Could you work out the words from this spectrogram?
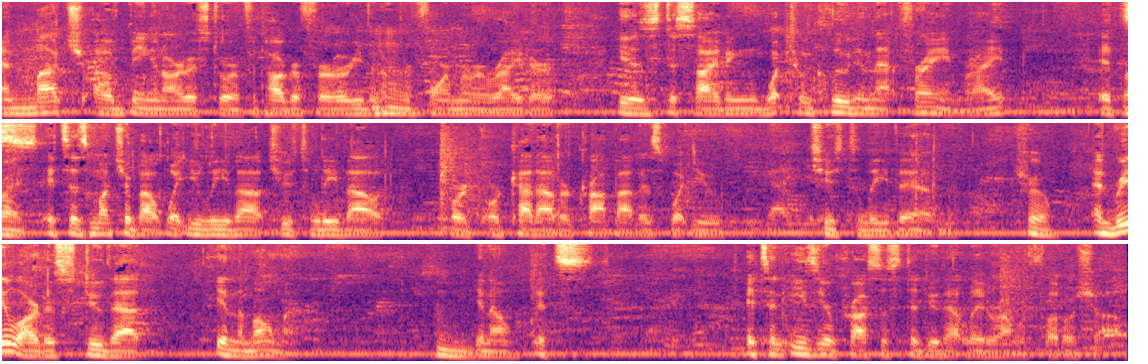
and much of being an artist or a photographer or even a mm-hmm. performer or writer is deciding what to include in that frame, right? It's, Right. it's as much about what you leave out, choose to leave out, or, or cut out or crop out as what you choose to leave in. True. And real artists do that in the moment. You know, it's it's an easier process to do that later on with Photoshop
